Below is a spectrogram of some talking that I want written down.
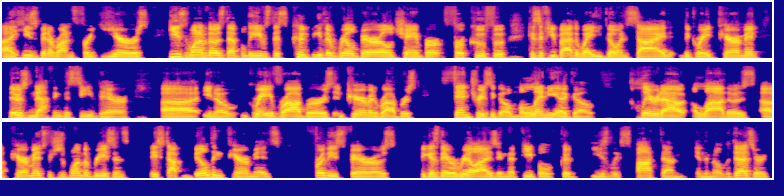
Uh, he's been around for years. He's one of those that believes this could be the real burial chamber for Khufu. Because if you, by the way, you go inside the Great Pyramid, there's nothing to see there. Uh, you know, grave robbers and pyramid robbers centuries ago, millennia ago, cleared out a lot of those uh, pyramids, which is one of the reasons they stopped building pyramids for these pharaohs because they were realizing that people could easily spot them in the middle of the desert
